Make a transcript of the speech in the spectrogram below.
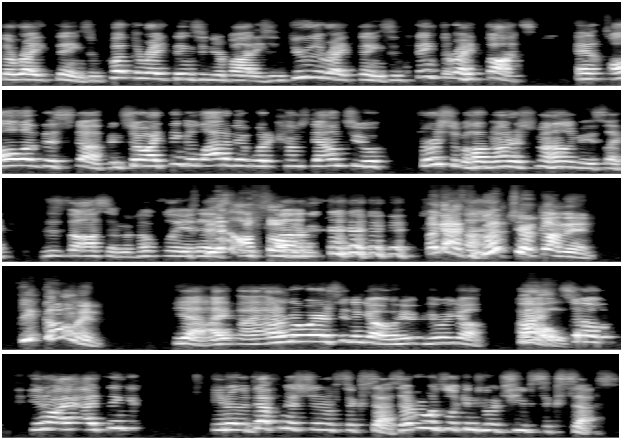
the right things and put the right things in your bodies and do the right things and think the right thoughts and all of this stuff. And so I think a lot of it, what it comes down to, first of all, Nader smiling at me is like, this is awesome. Hopefully it is. This is awesome. Uh, I got scripture coming. Keep going. Yeah, I I don't know where it's gonna go. Here, here we go. All right. So, you know, I, I think, you know, the definition of success, everyone's looking to achieve success.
